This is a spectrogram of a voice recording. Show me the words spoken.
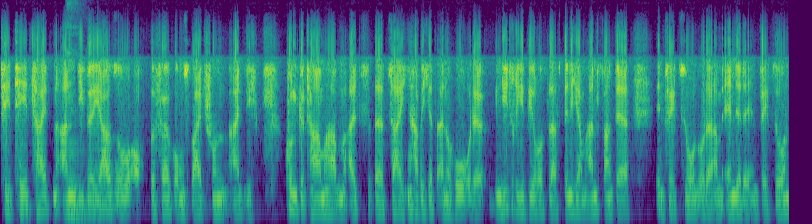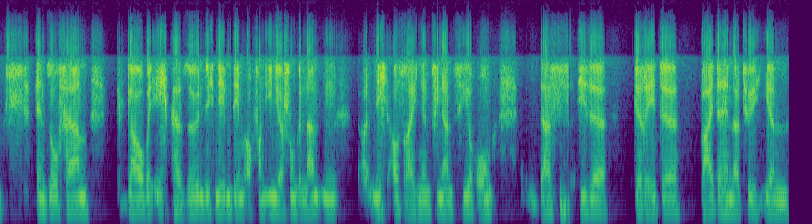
CT-Zeiten an, die wir ja so auch bevölkerungsweit schon eigentlich kundgetan haben als äh, Zeichen, habe ich jetzt eine hohe oder niedrige Viruslast, bin ich am Anfang der Infektion oder am Ende der Infektion. Insofern glaube ich persönlich, neben dem auch von Ihnen ja schon genannten äh, nicht ausreichenden Finanzierung, dass diese Geräte weiterhin natürlich ihren,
